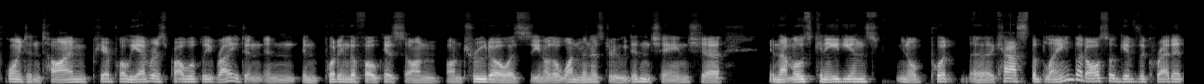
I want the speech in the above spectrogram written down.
point in time, Pierre Poilievre is probably right in, in in putting the focus on on Trudeau as you know the one minister who didn't change. Uh, in that most Canadians, you know, put uh, cast the blame, but also give the credit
